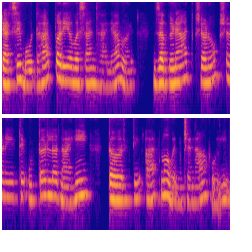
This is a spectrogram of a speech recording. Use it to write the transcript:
त्याचे बोधात पर्यवसान झाल्यावर जगण्यात क्षणोक्षणी ते उतरलं नाही तर ती आत्मवंचना होईल.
